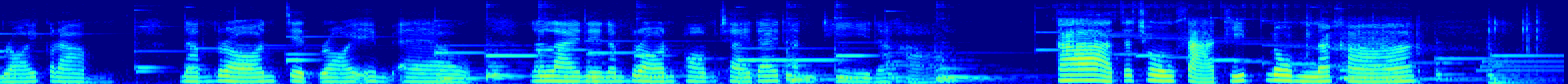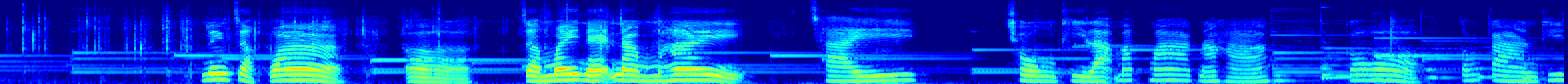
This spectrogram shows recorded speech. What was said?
300 กรัม น้ำร้อน 700 ml ละลายในน้ำร้อนพร้อมใช้ได้ทันทีนะคะ ค่ะจะชงสาธิตนมนะคะ เนื่องจากว่า เอ่อ จะไม่แนะนำให้ใช้ชงทีละมาก ๆนะคะ ก็ต้องการที่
